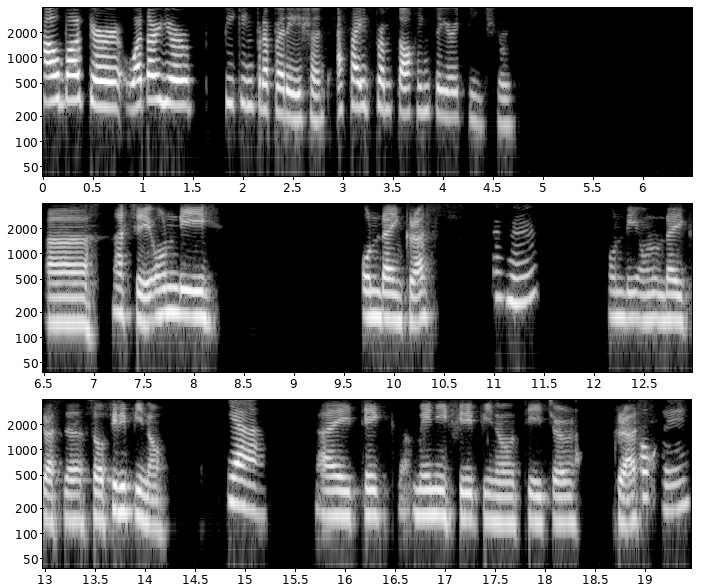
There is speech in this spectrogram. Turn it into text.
How about your, what are your speaking preparations aside from talking to your teacher? Uh, actually, only online class. Mm-hmm. Only online class. Uh, so Filipino. Yeah. I take many Filipino teacher class, Okay.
